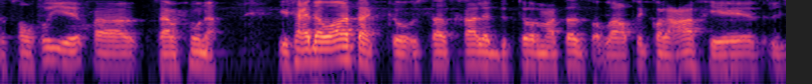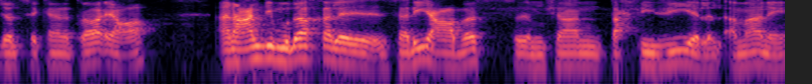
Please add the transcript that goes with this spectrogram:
صوتية فسامحونا. يسعد أوقاتك أستاذ خالد دكتور معتز الله يعطيكم العافية الجلسة كانت رائعة. أنا عندي مداخلة سريعة بس مشان تحفيزية للأمانة.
